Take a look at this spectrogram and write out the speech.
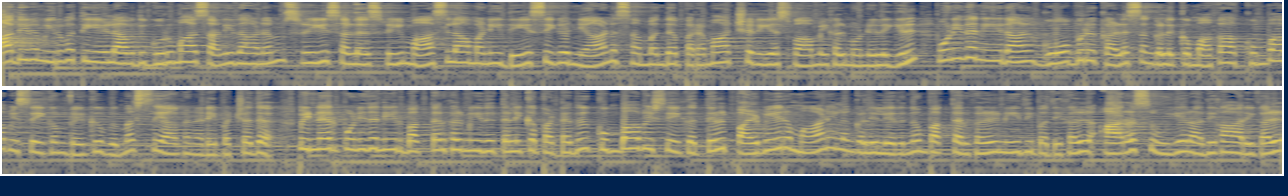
ஆதினம் இருபத்தி ஏழாவது குருமா சன்னிதானம் ஸ்ரீ சல ஸ்ரீ மாசிலாமணி தேசிக ஞான சம்பந்த பரமாச்சரிய சுவாமிகள் முன்னிலையில் புனித நீரால் கோபுர கலசங்களுக்கு மகா கும்பாபிஷேகம் வெகு விமர்சையாக நடைபெற்றது. பின்னர் புனித நீர் பக்தர்கள் மீது தெளிக்கப்பட்டது கும்பாபிஷேகத்தில் பல்வேறு மாநிலங்களில் இருந்தும் பக்தர்கள் நீதிபதிகள் அரசு உயர் அதிகாரிகள்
